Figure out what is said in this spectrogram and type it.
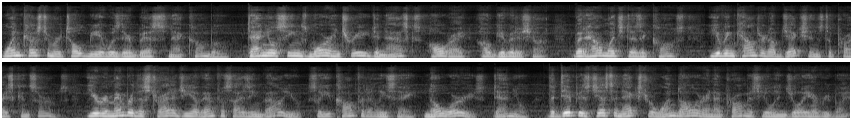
one customer told me it was their best snack combo. Daniel seems more intrigued and asks, All right, I'll give it a shot. But how much does it cost? You've encountered objections to price concerns. You remember the strategy of emphasizing value, so you confidently say, No worries, Daniel. The dip is just an extra $1 and I promise you'll enjoy every bite.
